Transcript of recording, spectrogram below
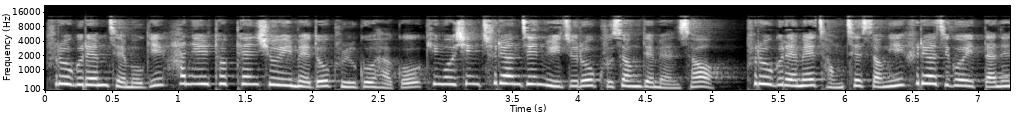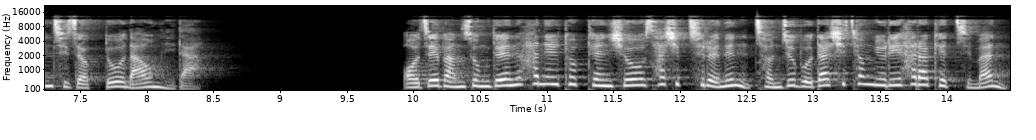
프로그램 제목이 한일 톱10쇼임에도 불구하고 킹오싱 출연진 위주로 구성되면서 프로그램의 정체성이 흐려지고 있다는 지적도 나옵니다. 어제 방송된 한일 톱10쇼 47회는 전주보다 시청률이 하락했지만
